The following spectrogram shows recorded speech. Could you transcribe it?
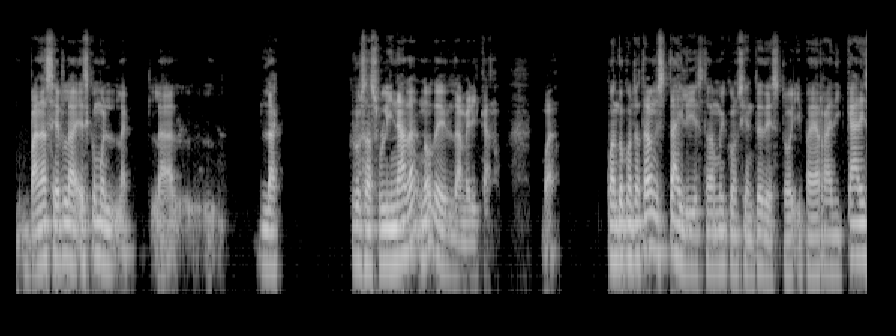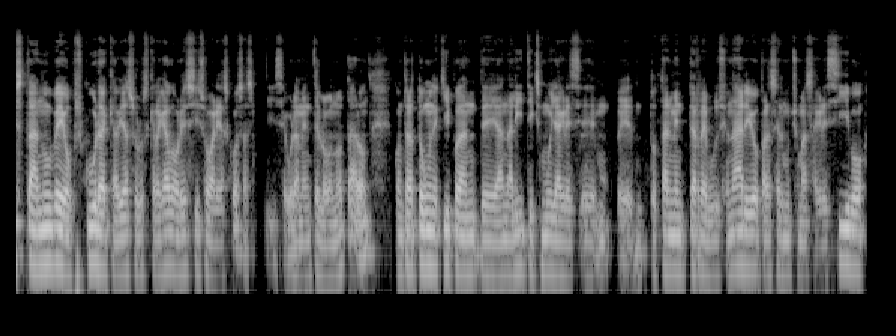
Van a ser la... Es como la, la, la cruz azulinada, ¿no? Del americano. Bueno, cuando contrataron Stiley estaba muy consciente de esto y para erradicar esta nube oscura que había sobre los cargadores hizo varias cosas y seguramente lo notaron. Contrató un equipo de, analytics muy agresivo, eh, totalmente revolucionario para ser mucho más agresivo,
